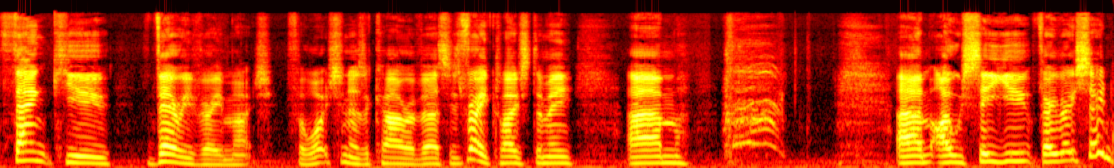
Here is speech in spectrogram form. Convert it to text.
Thank you very, very much for watching as a car reverse is very close to me. Um, um, I will see you very, very soon.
